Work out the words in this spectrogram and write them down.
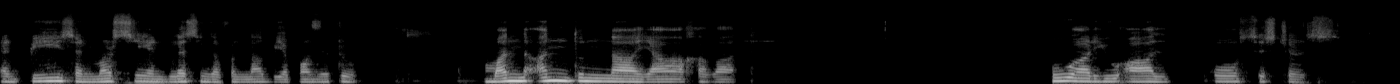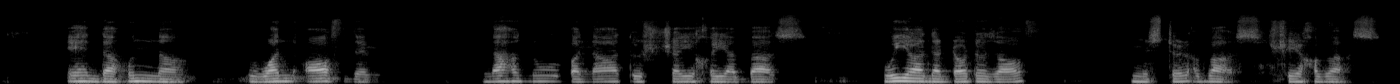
And peace and mercy and blessings of Allah be upon you too. Man antunna ya khawat. Who are you all, O sisters? Ehdahunna, one of them. Nahnu banatu Shaykh Abbas. We are the daughters of Mr. Abbas, Sheikh Abbas.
